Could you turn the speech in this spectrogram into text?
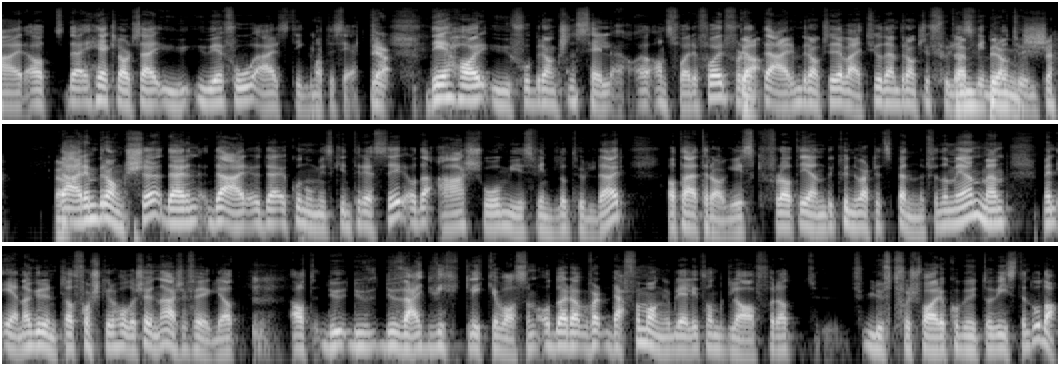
er at det er helt klart så er UFO er stigmatisert. Ja. Det har ufo-bransjen selv ansvaret for. For Ja. det er en bransje det vet vi jo, det er en bransje full av svindel og tull. bransje. Det er en bransje, det er, en, det, er, det er økonomiske interesser, og det er så mye svindel og tull der at det er tragisk. For at igjen, det kunne vært et spennende fenomen, men, men en av grunnene til at forskere holder seg unna, er selvfølgelig at, at du, du, du veit virkelig ikke hva som Og er derfor mange ble litt sånn glad for at Luftforsvaret kom ut og viste noe, da.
